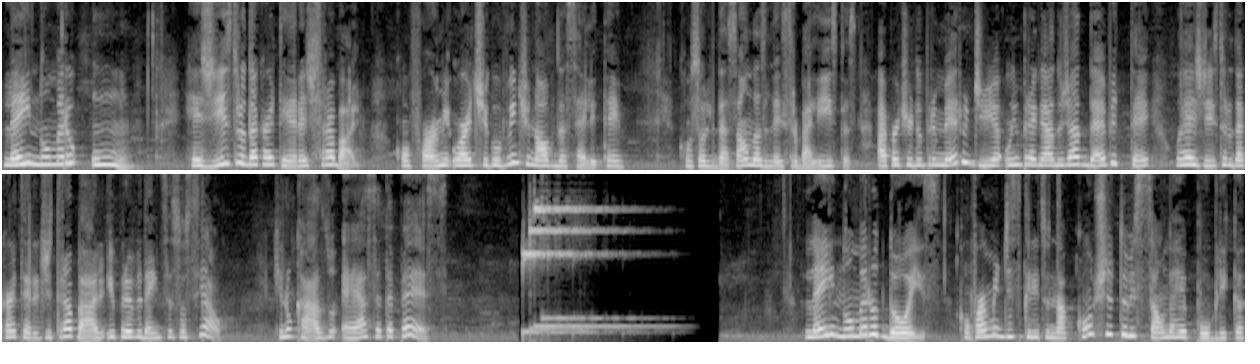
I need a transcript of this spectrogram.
Lei número 1. Registro da carteira de trabalho. Conforme o artigo 29 da CLT, consolidação das leis trabalhistas, a partir do primeiro dia o empregado já deve ter o registro da carteira de trabalho e previdência social, que no caso é a CTPS. Lei número 2. Conforme descrito na Constituição da República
